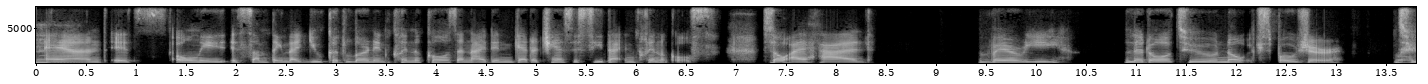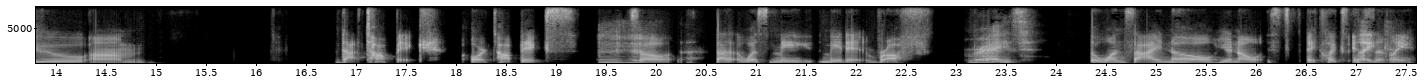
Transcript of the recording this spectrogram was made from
Mhm. and it's only it's something that you could learn in clinicals and i didn't get a chance to see that in clinicals so Mhm. i had very little to no exposure Right. to um, that topic or topics Mhm. so that was made made it rough right. the ones that i know you know it's, it clicks Like- instantly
